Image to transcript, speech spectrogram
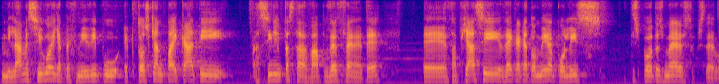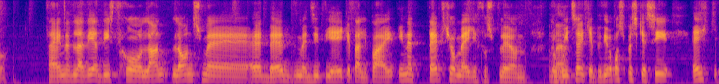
Μιλάμε σίγουρα για παιχνίδι που εκτός κι αν πάει κάτι ασύλληπτα στραβά που δεν φαίνεται, ε, θα πιάσει 10 εκατομμύρια πωλήσει τις πρώτες μέρες του πιστεύω. Θα είναι δηλαδή αντίστοιχο lan- launch με Red Dead, με GTA κτλ. Είναι τέτοιο μέγεθος πλέον το Ναι. Witcher και επειδή όπως είπες και εσύ έχει, και-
